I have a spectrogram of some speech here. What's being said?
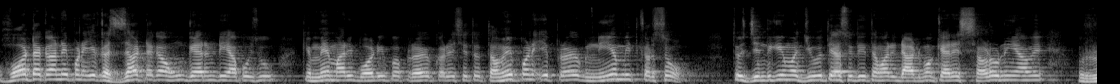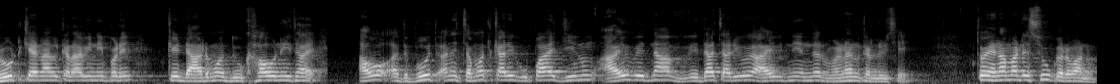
સો ટકા નહીં પણ એક હજાર ટકા હું ગેરંટી આપું છું કે મેં મારી બોડી ઉપર પ્રયોગ કર્યો છે તો તમે પણ એ પ્રયોગ નિયમિત કરશો તો જિંદગીમાં જીવો ત્યાં સુધી તમારી દાઢમાં ક્યારેય સડો નહીં આવે, રૂટ કેનાલ કરાવી નહીં પડે કે દાઢમાં દુખાવો નહીં થાય. આવો અદ્ભુત અને ચમત્કારિક ઉપાય જેનું આયુર્વેદના વેદાચાર્યોએ આયુર્વેદની અંદર વર્ણન કરેલું છે. તો એના માટે શું કરવાનું?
